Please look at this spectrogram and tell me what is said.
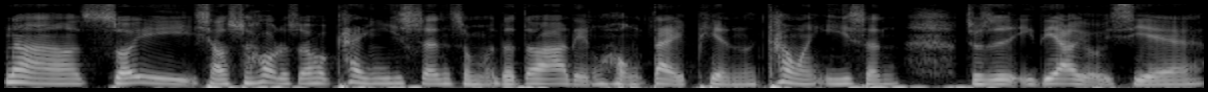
那所以小时候的时候看医生什么的都要连哄带骗，看完医生就是一定要有一些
